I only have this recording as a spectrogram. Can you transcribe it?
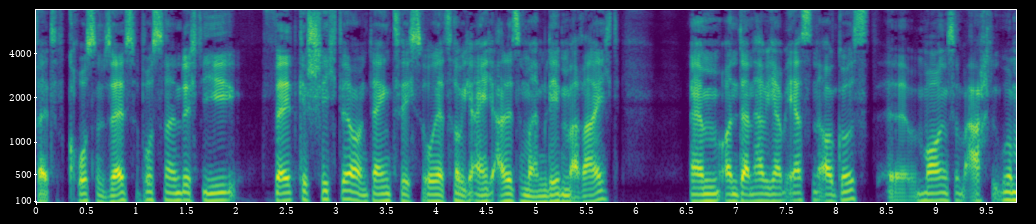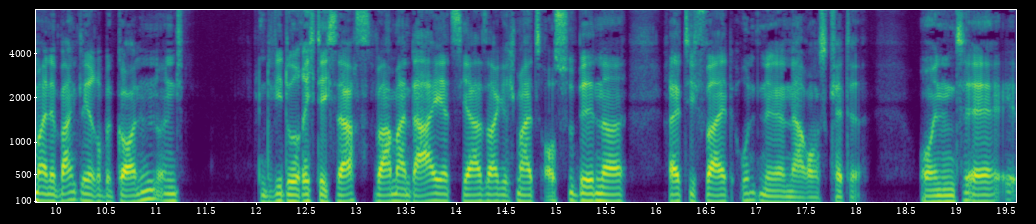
relativ großen Selbstbewusstsein durch die Weltgeschichte und denkt sich so, jetzt habe ich eigentlich alles in meinem Leben erreicht. Ähm, und dann habe ich am 1. August äh, morgens um 8 Uhr meine Banklehre begonnen und, und wie du richtig sagst, war man da jetzt ja, sage ich mal, als Auszubildender relativ weit unten in der Nahrungskette. Und äh,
